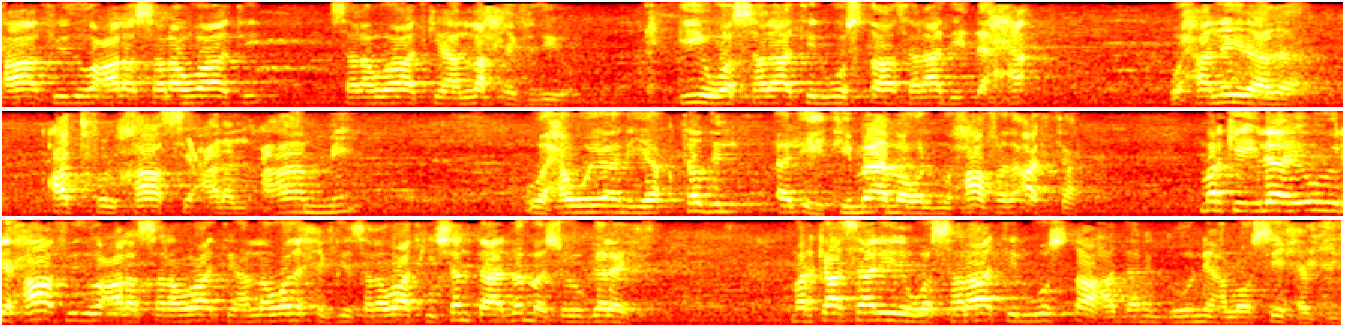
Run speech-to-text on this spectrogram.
xaafiduu cala salawaati salawaadkii hala xifdiyo iyo wasalaati lwusطaa salaadii dhexa waxaa la yidhaahdaa caطfu اlkhaasi cala alcaami waxa weeyaan yaqtadi alihtimaama wاlmuxaafada aktar markii ilaahay uu yihi xaafiduu cala salawaati hala wada xifdiyo salawaadkii shantaa dhama soo galay markaasaa la yidhi wasalaati lwusطaa haddana gooniha loo sii xifdiyo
